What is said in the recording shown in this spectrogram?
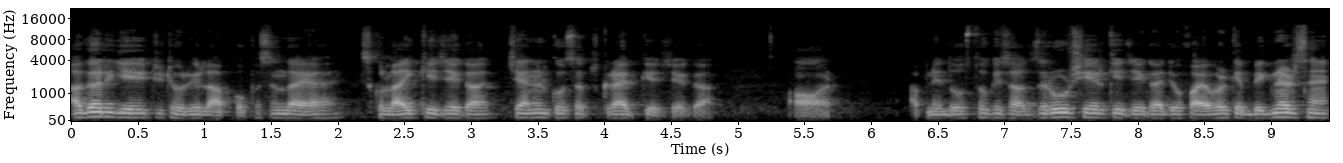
अगर ये ट्यूटोरियल आपको पसंद आया है, इसको लाइक कीजिएगा चैनल को सब्सक्राइब कीजिएगा और अपने दोस्तों के साथ ज़रूर शेयर कीजिएगा जो फाइवर के बिगनर्स हैं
